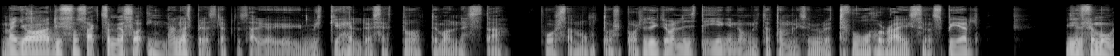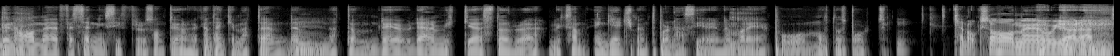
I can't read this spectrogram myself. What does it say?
Men jag hade ju som sagt, som jag sa innan när spelet släpptes, hade jag ju mycket hellre sett då att det var nästa Forza Motorsport. Jag tyckte det var lite egendomligt att de liksom gjorde två Horizon-spel. Vilket förmodligen har med försäljningssiffror och sånt att göra. Jag kan tänka mig att, den, den, Mm. att de, det, det är mycket större liksom, engagement på den här serien än vad det är på Motorsport. Kan också ha med att göra att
